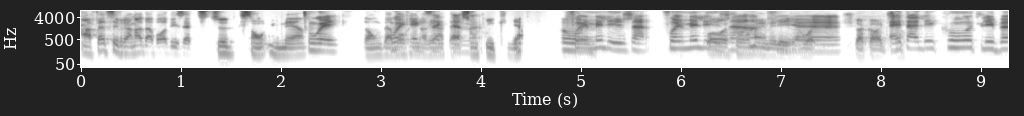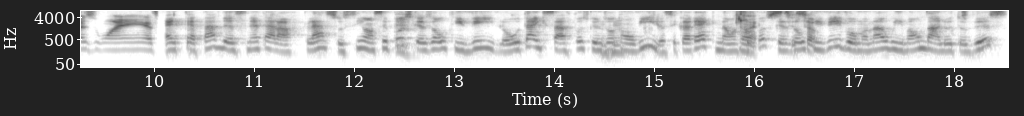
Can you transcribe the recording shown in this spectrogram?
en fait, c'est vraiment d'avoir des aptitudes qui sont humaines. Oui. Donc, d'avoir Oui, une orientation qui est client. Il faut Oui. aimer les gens. Il faut aimer les gens. aimer les ouais. euh, Je suis d'accord avec ça. être à l'écoute, les besoins. Être capable de se mettre à leur place aussi. On ne sait pas ce que les autres y vivent. là. Autant qu'ils ne savent pas ce que nous Mhm. autres on vit, c'est correct, mais on ne sait Ouais, pas ce que les autres y vivent au moment où ils montent dans l'autobus.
